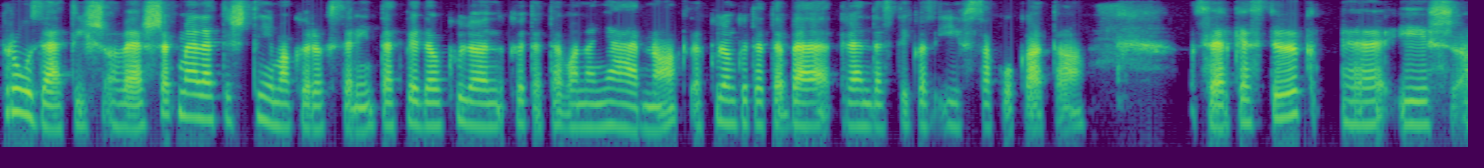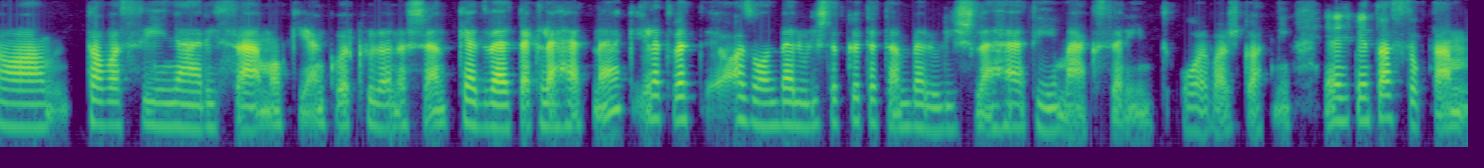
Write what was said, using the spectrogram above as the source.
prózát is a versek mellett, és témakörök szerint. Tehát például külön kötete van a nyárnak, a külön kötetebe rendezték az évszakokat a, szerkesztők, és a tavaszi-nyári számok ilyenkor különösen kedveltek lehetnek, illetve azon belül is, tehát köteten belül is lehet témák szerint olvasgatni. Én egyébként azt szoktam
